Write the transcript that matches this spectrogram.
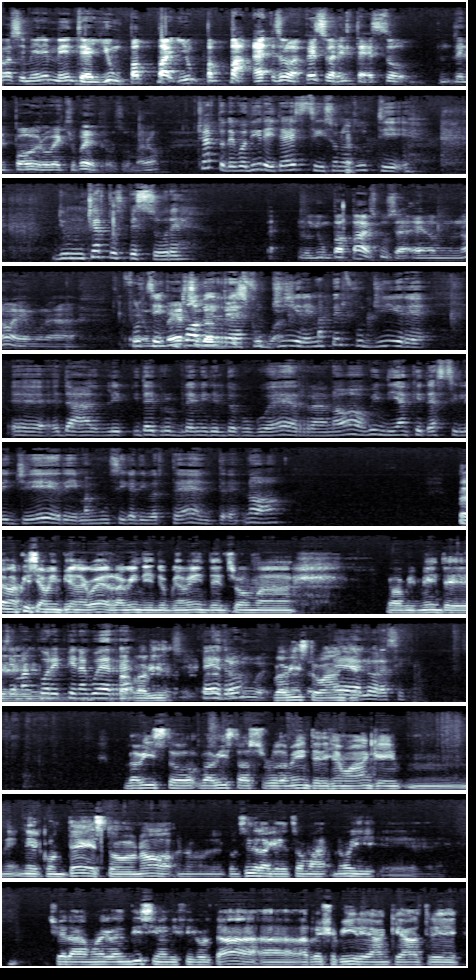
cosa mi viene in mente è Yum papà, Yum papà. Eh, insomma, questo era il testo del povero vecchio Pedro, insomma, no? Certo, devo dire, i testi sono tutti di un certo spessore. Lo Yum papà, scusa, è, un, no, è una... è Forse un, verso po' per quasi. fuggire, ma per fuggire eh, dalle- dai problemi del dopoguerra, no? Quindi anche testi leggeri, ma musica divertente, no? Beh, ma qui siamo in piena guerra, quindi indubbiamente, insomma, probabilmente Siamo ancora in piena guerra? va, va vi- Sì, Pedro? 42, va visto 42. anche Eh, allora sì. va visto, va visto assolutamente diciamo, anche mh, ne- nel contesto, no? No, Considera che insomma, noi eh, c'era una grandissima difficoltà a, a recepire anche altre,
